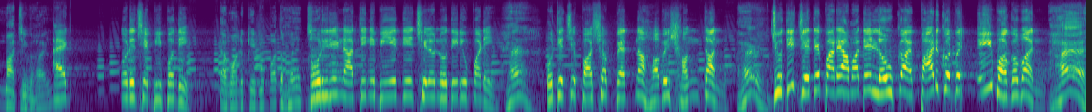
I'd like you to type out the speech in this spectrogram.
মাঝি ভাই। এক পড়েছে বিপদে। এমন কি বিপদ হয়েছে? হরির নাতিনি বিয়ে দিয়েছিল নদীর উপারে। হ্যাঁ। উঠেছে প্রসব বেদনা হবে সন্তান। হ্যাঁ। যদি যেতে পারে আমাদের নৌকায় পার করবে এই ভগবান। হ্যাঁ।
